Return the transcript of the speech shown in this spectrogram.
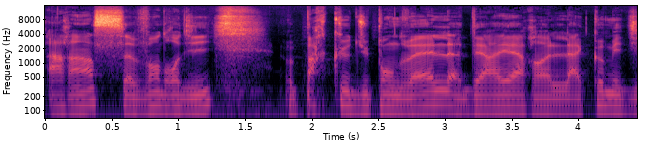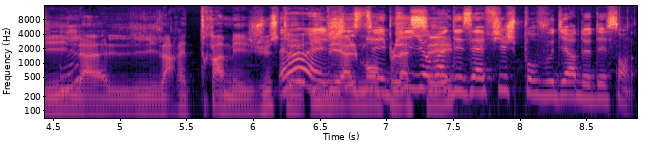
à Reims vendredi parc du Pont-de-Vel, derrière euh, la comédie. Mmh. L'arrêt de tram est juste ah idéalement placé. Et puis il y aura des affiches pour vous dire de descendre.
